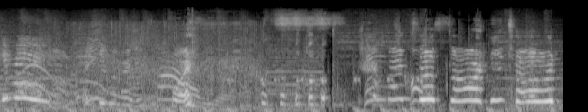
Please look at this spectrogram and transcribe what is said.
Give me. I give him a point. I'm so sorry, Toad.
